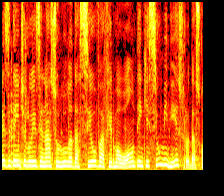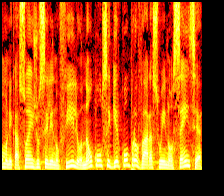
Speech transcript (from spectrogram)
Presidente Luiz Inácio Lula da Silva afirmou ontem que se o ministro das Comunicações Juscelino Filho não conseguir comprovar a sua inocência,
